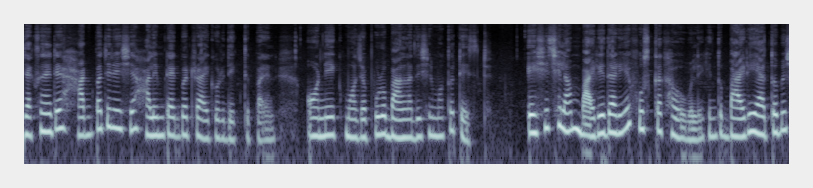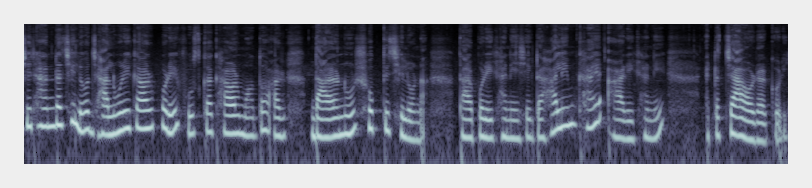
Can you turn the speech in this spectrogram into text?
জ্যাকসন হাইটের হাট বাজারে এসে হালিমটা একবার ট্রাই করে দেখতে পারেন। অনেক মজা, পুরো বাংলাদেশের মতো টেস্ট এসেছিলাম বাইরে দাঁড়িয়ে ফুচকা খাব বলে, কিন্তু বাইরে এত বেশি ঠান্ডা ছিল, ঝালমুড়ি খাওয়ার পরে ফুচকা খাওয়ার মতো আর দাঁড়ানোর শক্তি ছিল না। তারপর এখানে এসে একটা হালিম খায়, আর এখানে একটা চা অর্ডার করি।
